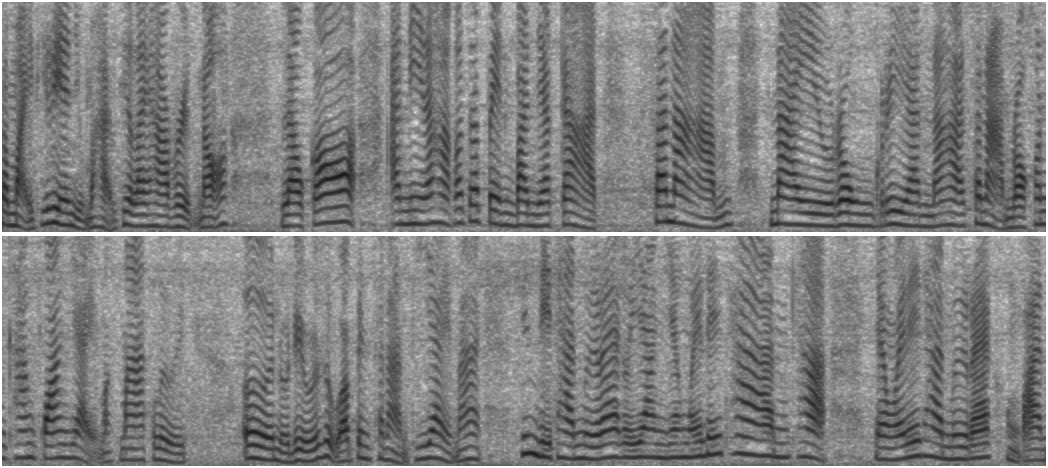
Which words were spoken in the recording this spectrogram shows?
สมัยที่เรียนอยู่มหาวิทยาลัยฮาร์วาร์ดเนาะแล้วก็อันนี้นะคะก็จะเป็นบรรยากาศสนามในโรงเรียนนะคะ สนามเราค่อนข้างกว้างใหญ่มากๆเลย เออหนูดีรู้สึกว่าเป็นสนามที่ใหญ่มากพี่ดีทานมือแรกหรือยังยังไม่ได้ทานค่ะ ยังไม่ได้ทานมือแรกของวัน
